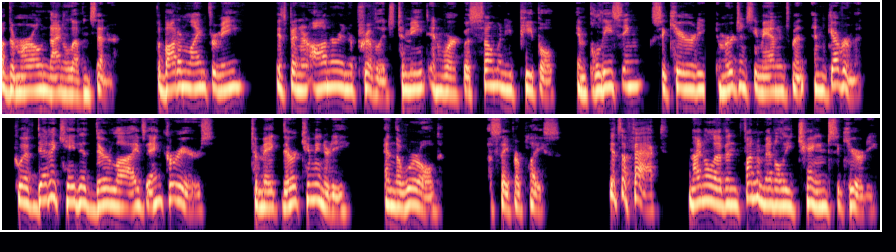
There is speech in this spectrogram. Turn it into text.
of the Morrone 9-11 Center. The bottom line for me, it's been an honor and a privilege to meet and work with so many people in policing, security, emergency management, and government who have dedicated their lives and careers to make their community and the world a safer place. It's a fact 9 11 fundamentally changed security,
